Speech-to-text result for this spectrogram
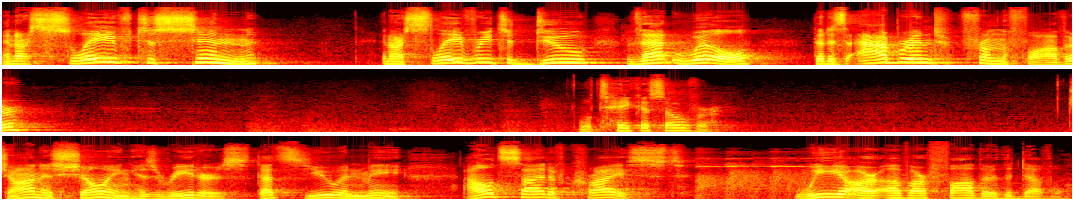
And our slave to sin and our slavery to do that will that is aberrant from the Father will take us over. John is showing his readers, that's you and me, outside of Christ we are of our father, the devil.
